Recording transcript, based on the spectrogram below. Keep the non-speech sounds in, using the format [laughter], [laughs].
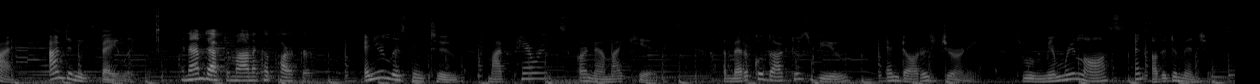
Hi, I'm Denise Bailey, And I'm Dr. Monica Parker. and you're listening to My Parents Are Now My Kids, a medical doctor's view and daughter's journey through memory loss and other dementias.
